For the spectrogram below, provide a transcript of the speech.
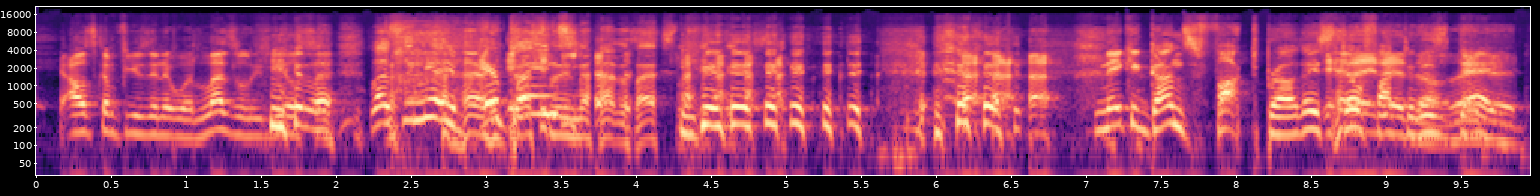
I was confusing it with Leslie Nielsen. Leslie Nielsen. Airplanes. Definitely not Leslie. Naked Guns fucked, bro. They Yeah, still they fuck did, to this though. They day. did.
